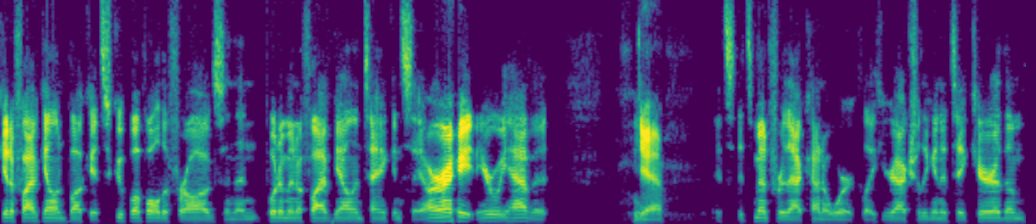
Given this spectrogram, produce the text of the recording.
get a five gallon bucket scoop up all the frogs and then put them in a five gallon tank and say all right here we have it. Yeah. it's it's meant for that kind of work. Like you're actually going to take care of them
